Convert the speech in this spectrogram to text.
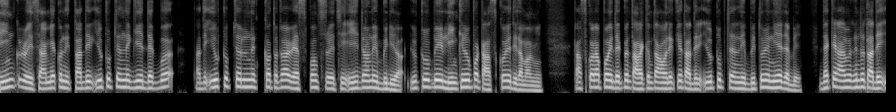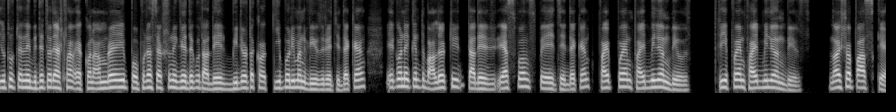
লিঙ্ক রয়েছে। আমি এখন তাদের ইউটিউব চ্যানেলে গিয়ে দেখব, তাদের ইউটিউব চ্যানেলে কতটা রেসপন্স রয়েছে এই ধরনের ভিডিও ইউটিউবে লিঙ্কের উপর টাচ করে দিলাম আমি। টাচ করার পরে দেখবেন তারা কিন্তু আমাদেরকে তাদের ইউটিউব চ্যানেলের ভিতরে নিয়ে যাবে। দেখেন আমি কিন্তু তাদের ইউটিউব চ্যানেলের ভিতরে চলে আসলাম। এখন আমরা এই পপুলার সেকশনে গিয়ে দেখব তাদের ভিডিওটা কী পরিমাণ ভিউজ রয়েছে। দেখেন এখানে কিন্তু ভালো একটি তাদের রেসপন্স পেয়েছে। দেখেন five point five million views three point five million views নয়শো পাঁচকে।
